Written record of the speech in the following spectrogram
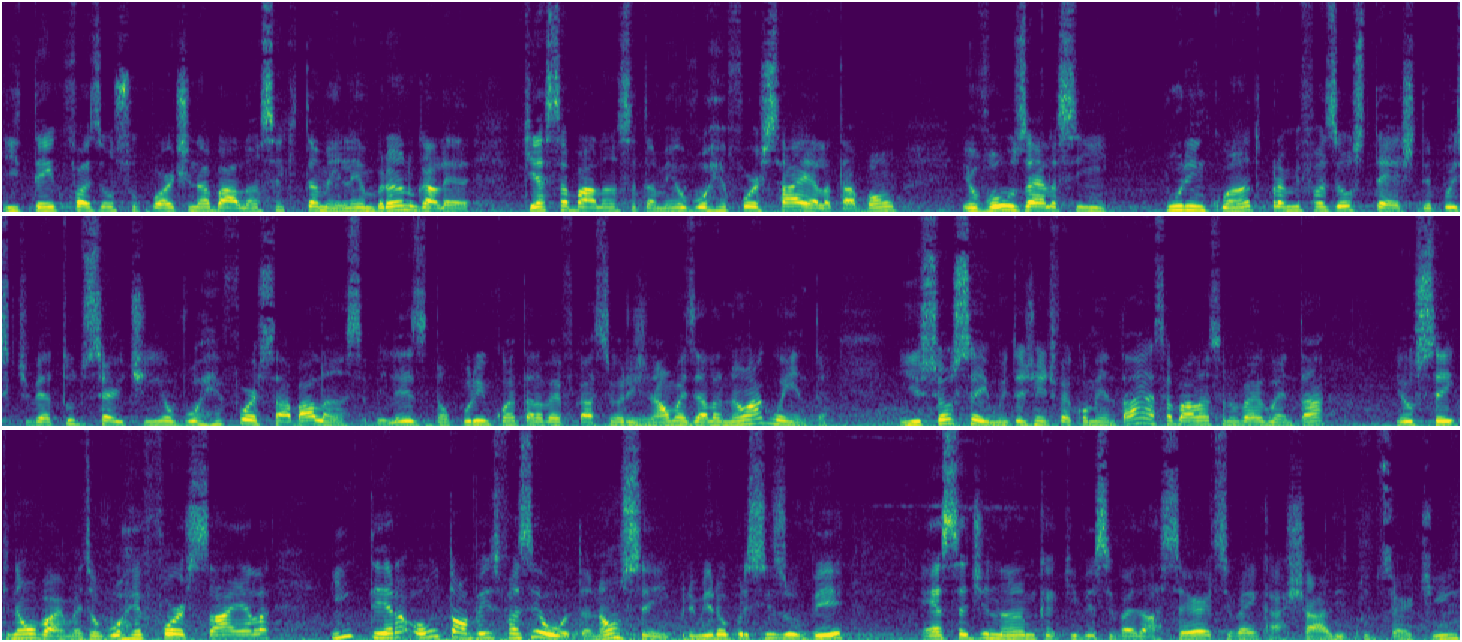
E tenho que fazer um suporte na balança aqui também. Lembrando, galera, que essa balança também eu vou reforçar ela, tá bom? Eu vou usar ela assim por enquanto para me fazer os testes. Depois que tiver tudo certinho, eu vou reforçar a balança, beleza? Então, por enquanto ela vai ficar assim original, mas ela não aguenta. Isso eu sei. Muita gente vai comentar: ah, essa balança não vai aguentar. Eu sei que não vai, mas eu vou reforçar ela inteira ou talvez fazer outra, não sei. Primeiro eu preciso ver essa dinâmica aqui, ver se vai dar certo, se vai encaixar ali tudo certinho.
